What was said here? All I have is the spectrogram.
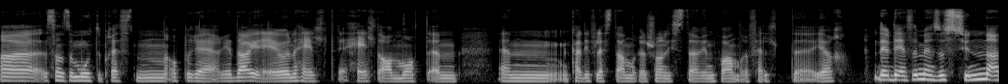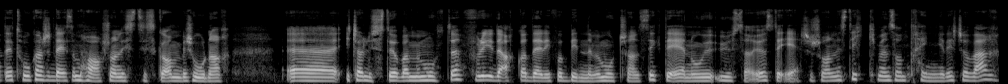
Uh, sånn som motepresten opererer i dag, er jo en helt, helt annen måte enn en hva de fleste andre journalister innenfor andre felt gjør. Det er jo det som er så synd, at jeg tror kanskje de som har journalistiske ambisjoner, eh, ikke har lyst til å jobbe med mote. Fordi det er akkurat det de forbinder med motejournalistikk. Det er noe useriøst, det er ikke journalistikk. Men sånn trenger det ikke å være.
